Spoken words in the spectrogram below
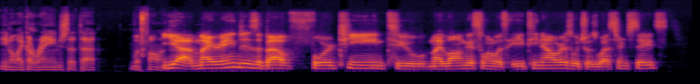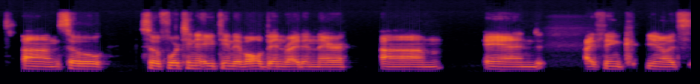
you know like a range that that would fall in? Yeah, my range is about 14 to my longest one was 18 hours, which was Western States. Um, so so 14 to 18, they've all been right in there. Um, and I think you know it's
